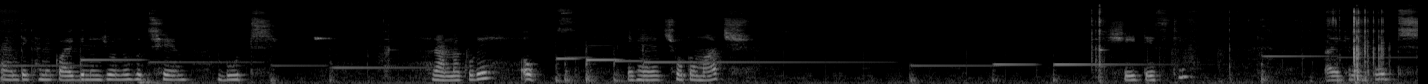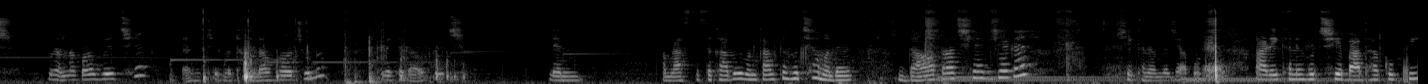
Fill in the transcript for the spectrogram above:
অ্যান্ড এখানে কয়েকদিনের জন্য হচ্ছে বুট রান্না করে ও এখানে ছোট মাছ। সেই টেস্টি আর এখানে বুট রান্না করা হয়েছে অ্যান্ড ঠান্ডা হওয়ার জন্য রেখে দেওয়া হয়েছে। দেন আমরা আস্তে আস্তে খাব, এবং কালকে হচ্ছে আমাদের দাওয়াত আছে এক জায়গায়, সেখানে আমরা যাব। আর এখানে হচ্ছে বাঁধাকপি,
